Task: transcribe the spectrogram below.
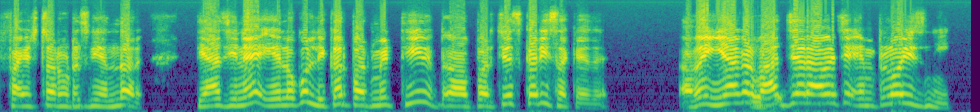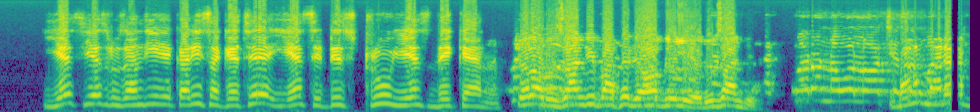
ફાઈવ સ્ટાર હોટેલ્સની અંદર ત્યાં જઈને એ લોકો લિકર પરમિટથી પરચેસ કરી શકે છે. હવે અહીંયા આગળ વાત જ્યારે આવે છે એમ્પ્લોઈઝની યસ યસ રુઝાનજી એ કરી શકે છે yes it is true yes they can ચલો રુઝાનજી પાસે જવાબ લઈ લઈએ રુઝાનજી. મારો નવો લો છે મારે-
